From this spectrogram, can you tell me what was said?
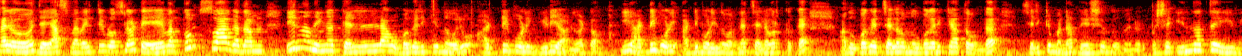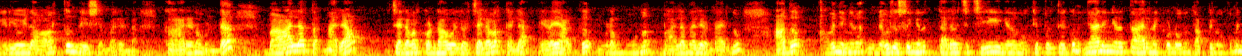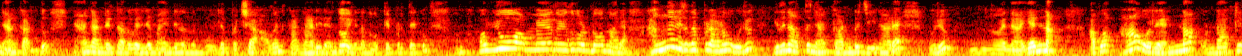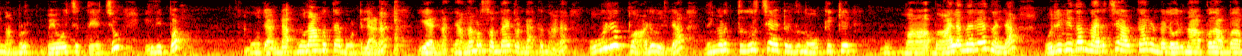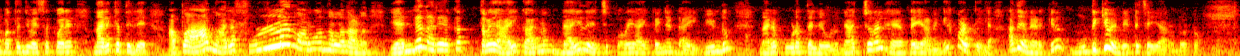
Hello Jaya's variety ബ്ലോസിലോട്ട് ഏവർക്കും സ്വാഗതം. ഇന്ന് നിങ്ങൾക്കെല്ലാം ഉപകരിക്കുന്ന ഒരു അടിപൊളി വീഡിയോ ആണ് കേട്ടോ. ഈ അടിപൊളി അടിപൊളി എന്ന് പറഞ്ഞാൽ ചിലവർക്കൊക്കെ അത് ഉപക ചിലതൊന്നും ഉപകരിക്കാത്തതുകൊണ്ട് ശരിക്കും പറഞ്ഞാൽ ദേഷ്യം തോന്നും എന്നോട് പക്ഷെ ഇന്നത്തെ ഈ വീഡിയോയിൽ ആർക്കും ദേഷ്യം വരണ്ട കാരണമുണ്ട് ബാലത്ത് നര ചിലവർക്കുണ്ടാവുമല്ലോ. ചിലവർക്കല്ല ഇളയാൾക്ക് ഇവിടെ മൂന്ന് ബാലനര ഉണ്ടായിരുന്നു അത് അവൻ ഇങ്ങനെ ഒരു ദിവസം ഇങ്ങനെ തല വെച്ച് ചീകി ഇങ്ങനെ നോക്കിയപ്പോഴത്തേക്കും ഞാനിങ്ങനെ താരനെ കൊണ്ടുവന്ന് തപ്പി നോക്കുമ്പോൾ ഞാൻ കണ്ടു. ഞാൻ കണ്ടിട്ട് അത് വലിയ മൈൻഡിലൊന്നും പോയില്ല. പക്ഷെ അവൻ കണ്ണാടിയിൽ എന്തോ ഇങ്ങനെ നോക്കിയപ്പോഴത്തേക്കും അയ്യോ അമ്മേ ഇത് കൊണ്ടുവന്നാരാ അങ്ങനെ ഇരുന്നപ്പോഴാണ് ഒരു ഇതിനകത്ത് ഞാൻ കണ്ടു ജീനയുടെ ഒരു പിന്നെ എണ്ണ. അപ്പോൾ ആ ഒരു എണ്ണ ഉണ്ടാക്കി നമ്മൾ ഉപയോഗിച്ച് തേച്ചു. ഇതിപ്പം രണ്ടാ മൂന്നാമത്തെ ബോട്ടിലാണ് എണ്ണ. ഞാൻ നമ്മൾ സ്വന്തമായിട്ട് ഉണ്ടാക്കുന്നതാണ്. ഒരു പാടുമില്ല. നിങ്ങൾ തീർച്ചയായിട്ടും ഇത് നോക്കിക്ക്. ബാലനരെന്നല്ല ഒരുവിധം നരച്ച ആൾക്കാരുണ്ടല്ലോ. ഒരു നാൽപ്പത് അമ്പത് അമ്പത്തഞ്ച് വയസ്സൊക്കെ വരെ നരയ്ക്കത്തില്ലേ? അപ്പൊ ആ നര ഫുള്ള് മാറും എന്നുള്ളതാണ്. എന്റെ നരയൊക്കെ ഇത്രയായി. കാരണം ഡൈ തേച്ച് കുറെ ആയി കഴിഞ്ഞാൽ ഡൈ വീണ്ടും നര കൂടത്തല്ലേ ഉള്ളൂ. നാച്ചുറൽ ഹെയർ ഡൈ ആണെങ്കിൽ കുഴപ്പമില്ല. അത് ഞാൻ ഇടയ്ക്ക് മുടിക്ക് വേണ്ടിയിട്ട് ചെയ്യാറുണ്ട് കേട്ടോ.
